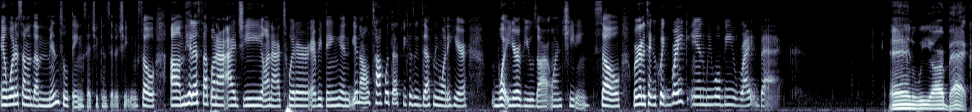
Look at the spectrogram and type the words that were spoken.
And what are some of the mental things that you consider cheating? So um hit us up on our ig on our twitter everything and you know talk with us because we definitely want to hear what your views are on cheating. So we're going to take a quick break and we will be right back. And we are back.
